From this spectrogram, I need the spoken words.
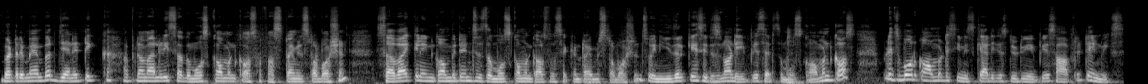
But remember, genetic abnormalities are the most common cause of first trimester abortion. Cervical incompetence is the most common cause for second trimester abortion. So in either case, it is not APS that's the most common cause, but it's more common to see miscarriages due to APS after 10 weeks.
